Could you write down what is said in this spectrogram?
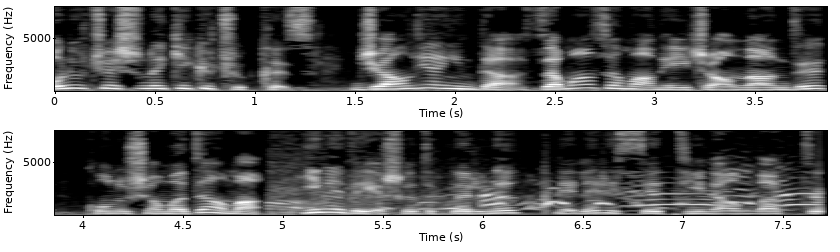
13 yaşındaki küçük kız canlı yayında zaman zaman heyecanlandı, konuşamadı ama yine de yaşadıklarını neler hissettiğini anlattı.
